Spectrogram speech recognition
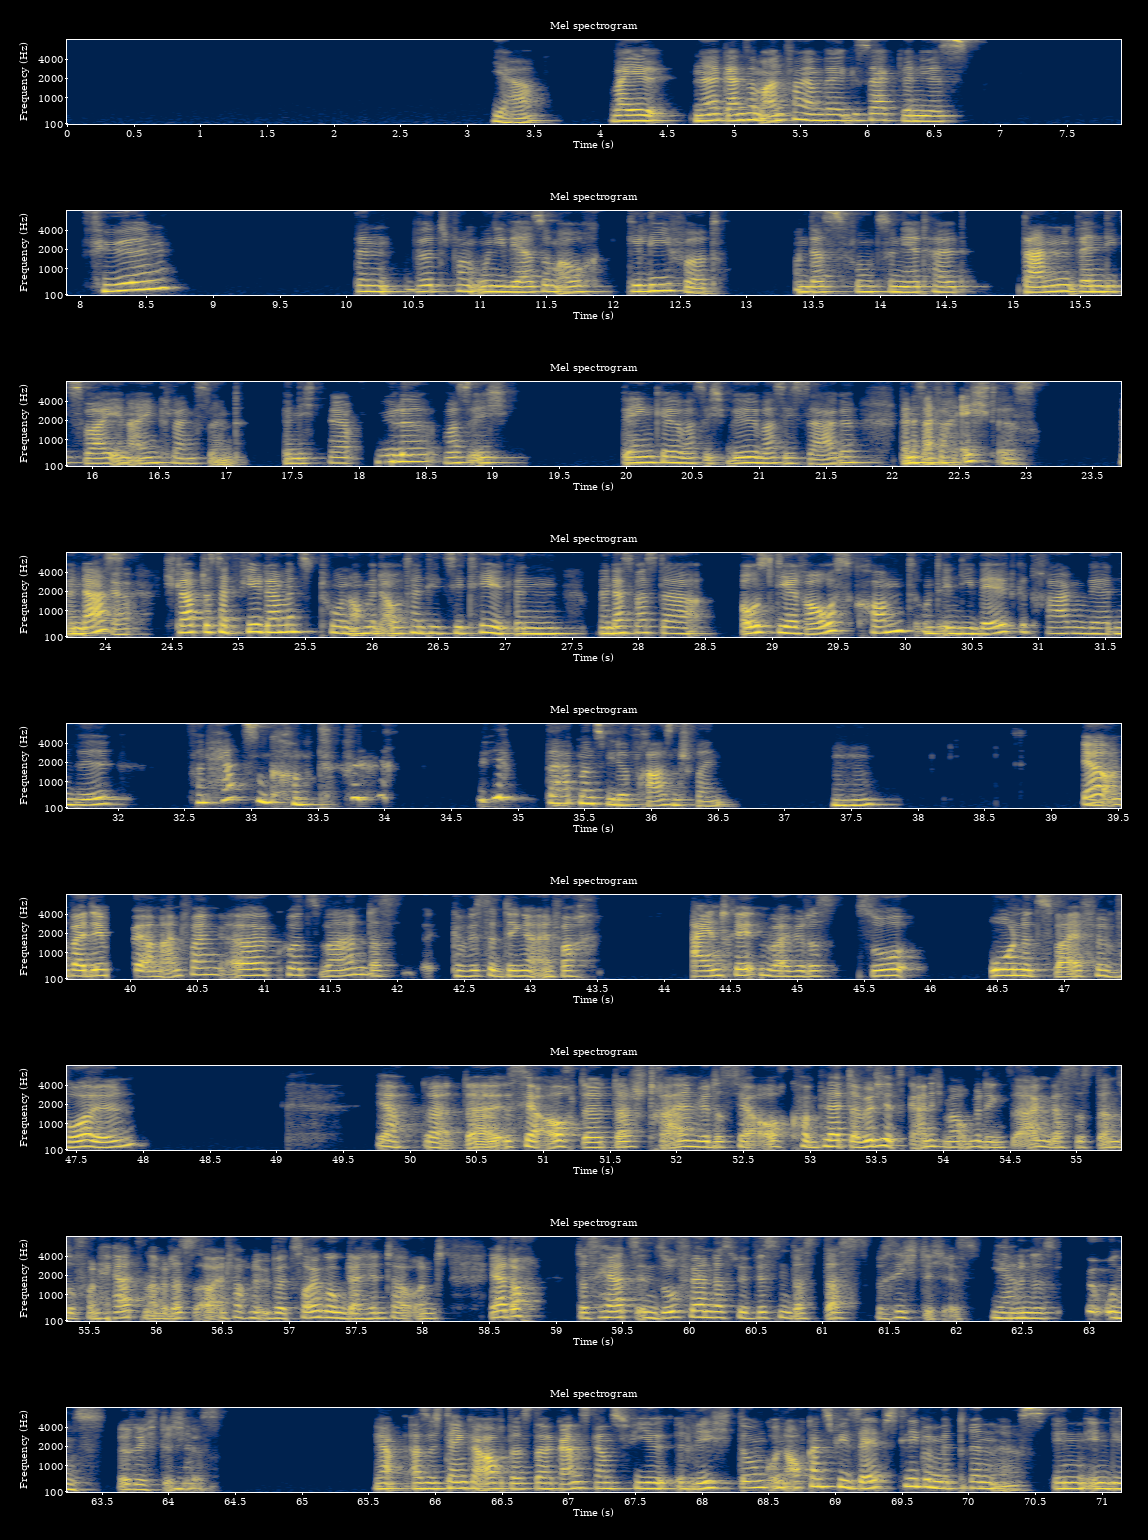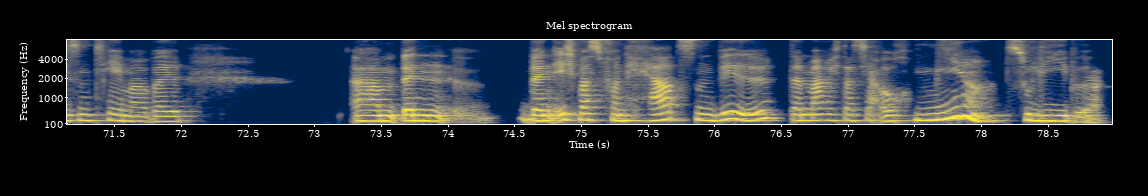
Ja, weil, ne, ganz am Anfang haben wir ja gesagt, wenn wir es fühlen, dann wird vom Universum auch geliefert. Und das funktioniert halt dann, wenn die zwei in Einklang sind. Wenn ich ja. fühle, was ich denke, was ich will, was ich sage, wenn es einfach echt ist. Wenn das, ja. ich glaube, das hat viel damit zu tun, auch mit Authentizität. Wenn, wenn das, was da aus dir rauskommt und in die Welt getragen werden will, von Herzen kommt. ja, da hat man es wieder, Phrasenschwein. Mhm. Ja, und bei dem wir am Anfang äh, kurz waren, dass gewisse Dinge einfach eintreten, weil wir das so ohne Zweifel wollen. Ja, da, da ist ja auch, da, da strahlen wir das ja auch komplett. Da würde ich jetzt gar nicht mal unbedingt sagen, dass das dann so von Herzen, aber das ist auch einfach eine Überzeugung dahinter. Und ja, doch, das Herz insofern, dass wir wissen, dass das richtig ist. Ja. Zumindest für uns richtig ja. ist. Ja, also ich denke auch, dass da ganz, ganz viel Richtung und auch ganz viel Selbstliebe mit drin ist in, in diesem Thema, weil ähm, wenn, wenn ich was von Herzen will, dann mache ich das ja auch mir zuliebe. Ja.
